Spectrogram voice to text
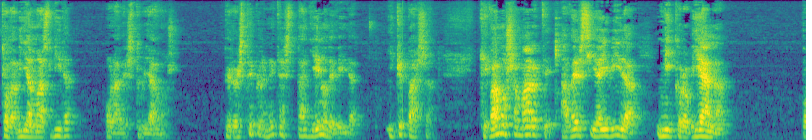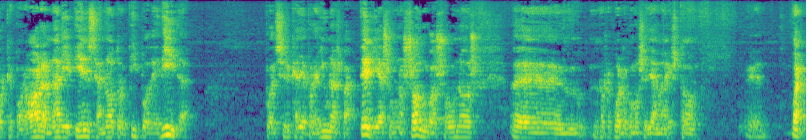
todavía más vida o la destruyamos. Pero este planeta está lleno de vida. ¿Y qué pasa? Que vamos a Marte a ver si hay vida microbiana, porque por ahora nadie piensa en otro tipo de vida. Puede ser que haya por ahí unas bacterias, o unos hongos, o unos... Eh, no recuerdo cómo se llama esto. Eh, bueno,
